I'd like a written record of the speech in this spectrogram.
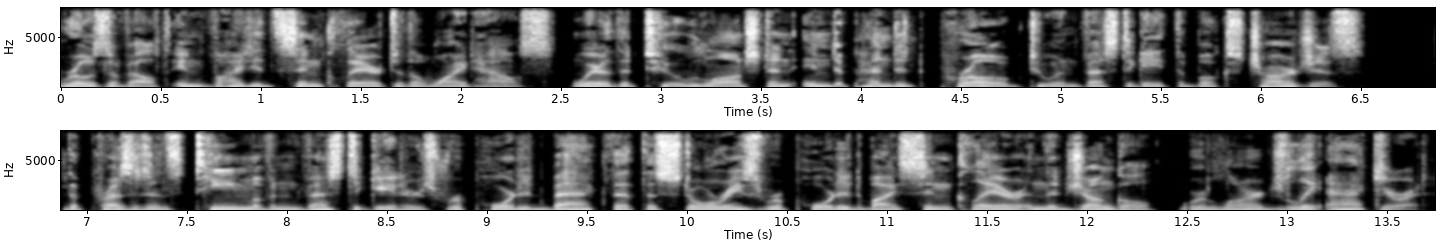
Roosevelt invited Sinclair to the White House, where the two launched an independent probe to investigate the book's charges. The president's team of investigators reported back that the stories reported by Sinclair in the jungle were largely accurate.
